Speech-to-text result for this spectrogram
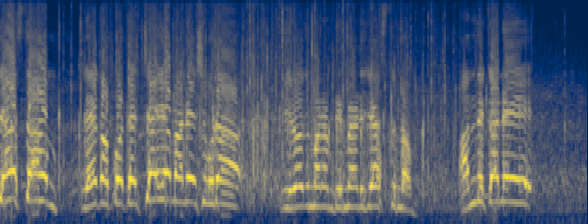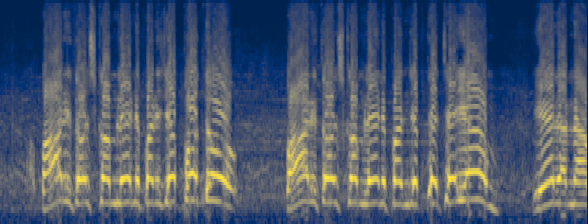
చేస్తాం. లేకపోతే చెయ్యమనేసి కూడా ఈరోజు మనం డిమాండ్ చేస్తున్నాం. అందుకని పారితోషికం లేని పని చెప్పొద్దు. పారితోషికం లేని పని చెప్తే చెయ్యం. ఏదన్నా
